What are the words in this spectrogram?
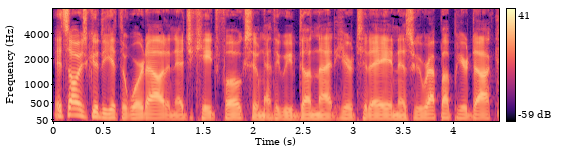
it's always good to get the word out and educate folks, and I think we've done that here today. And as we wrap up here, Doc,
